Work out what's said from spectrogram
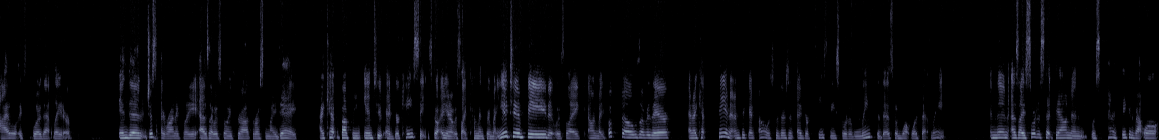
I will explore that later. And then, just ironically, as I was going throughout the rest of my day, I kept bumping into Edgar Cayce. So, you know, it was like coming through my YouTube feed, it was like on my bookshelves over there, and I kept seeing it. I'm thinking, oh, so there's an Edgar Cayce sort of link to this, and what was that link? And then as I sort of sat down and was kind of thinking about, well,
